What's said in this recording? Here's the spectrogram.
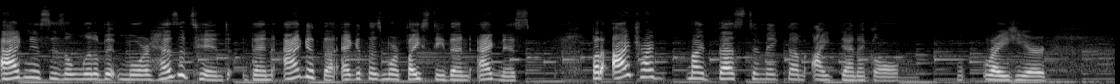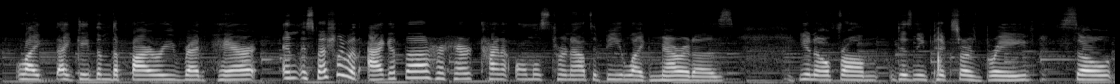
Agnes is a little bit more hesitant than Agatha. Agatha's more feisty than Agnes. But I tried my best to make them identical right here. Like, I gave them the fiery red hair. And especially with Agatha, her hair kind of almost turned out to be like Merida's, you know, from Disney Pixar's Brave. So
